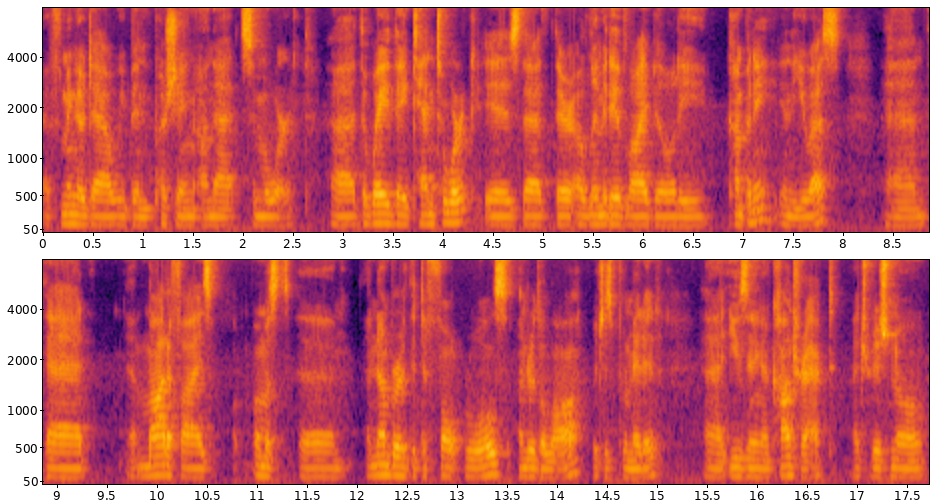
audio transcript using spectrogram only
uh, Flamingo DAO, we've been pushing on that some more. Uh, the way they tend to work is that they're a limited liability company in the US um, that uh, modifies almost uh, a number of the default rules under the law, which is permitted, uh, using a contract, a traditional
